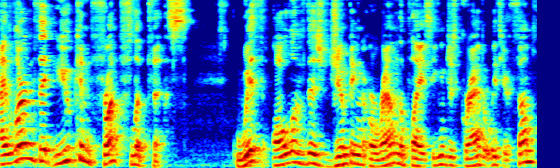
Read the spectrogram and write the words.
I learned that you can front flip this. With all of this jimping around the place, you can just grab it with your thumb.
